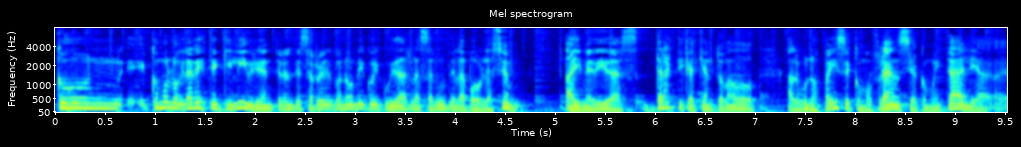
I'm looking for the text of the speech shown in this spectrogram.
con eh, cómo lograr este equilibrio entre el desarrollo económico y cuidar la salud de la población. Hay medidas drásticas que han tomado algunos países como Francia, como Italia, eh,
